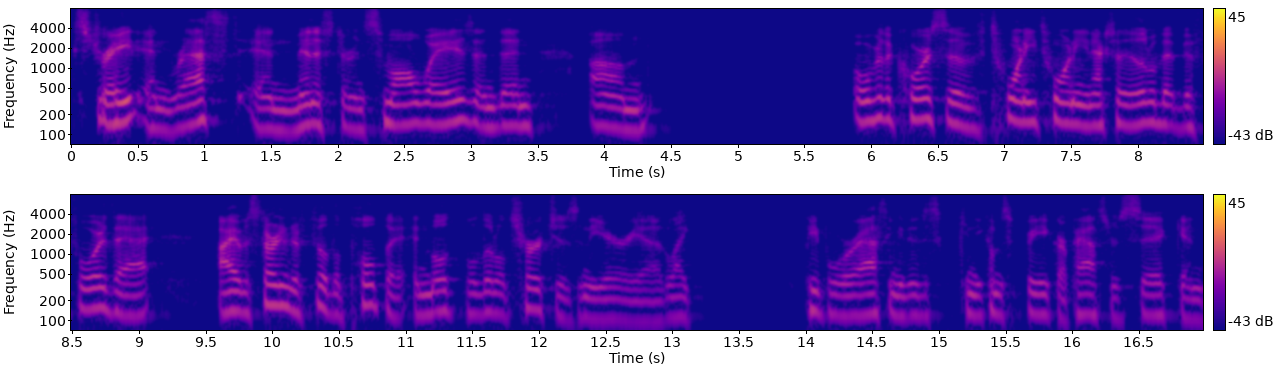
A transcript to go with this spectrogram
straight and rest and minister in small ways. And then um, over the course of 2020, and actually a little bit before that, I was starting to fill the pulpit in multiple little churches in the area. Like people were asking me to just, can you come speak? Our pastor's sick. And,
